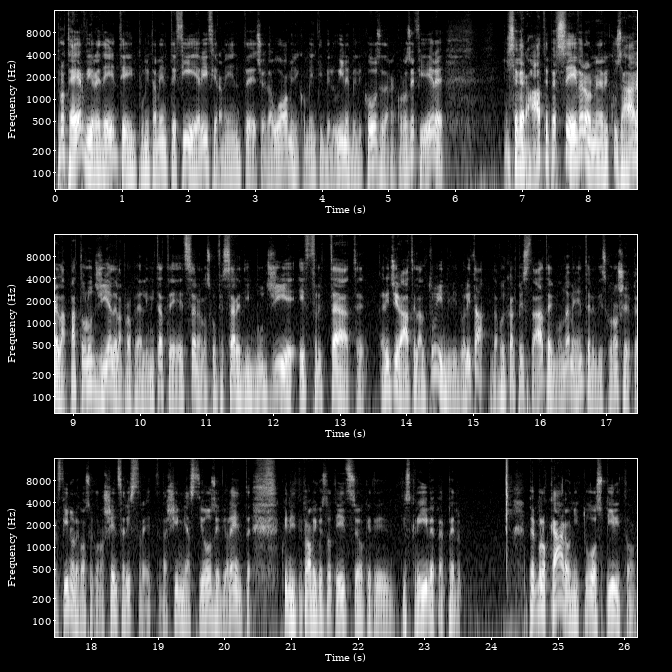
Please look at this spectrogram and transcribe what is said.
Protervi, redenti e impunitamente fieri, fieramente, cioè da uomini, commenti belluine, bellicose, da rancorose fiere, perseverate, perseverano nel ricusare la patologia della propria limitatezza, nello sconfessare di bugie e frittate rigirate l'altrui individualità, da voi calpestata immondamente nel disconoscere perfino le vostre conoscenze ristrette, da scimmie astiose e violente. Quindi ti trovi questo tizio che ti, ti scrive per, per, per bloccare ogni tuo spirito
